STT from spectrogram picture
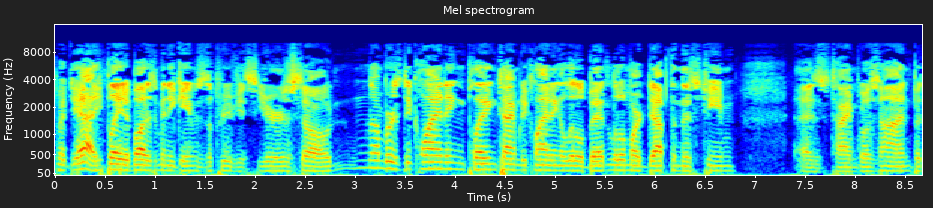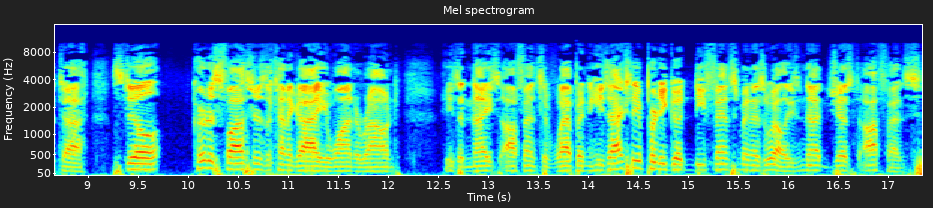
but yeah, he played about as many games as the previous years, so numbers declining, playing time declining a little bit, a little more depth in this team as time goes on. But uh, still, Kurtis Foster is the kind of guy you want around. He's a nice offensive weapon. He's actually a pretty good defenseman as well. He's not just offense.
